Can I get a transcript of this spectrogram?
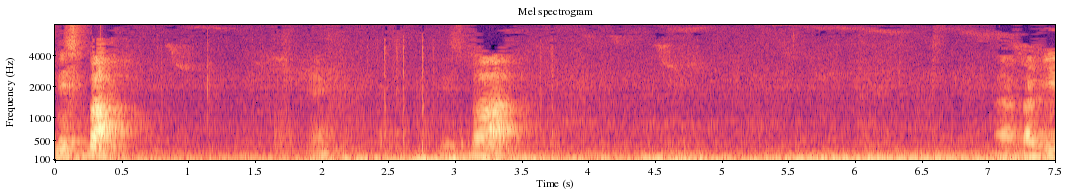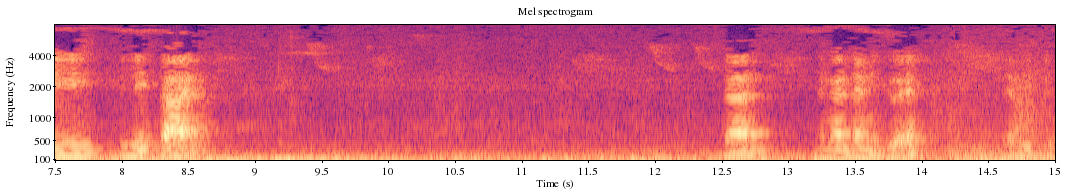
nisbah. Nisbah uh, bagi lilitan dan dengan diameter eh diameter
